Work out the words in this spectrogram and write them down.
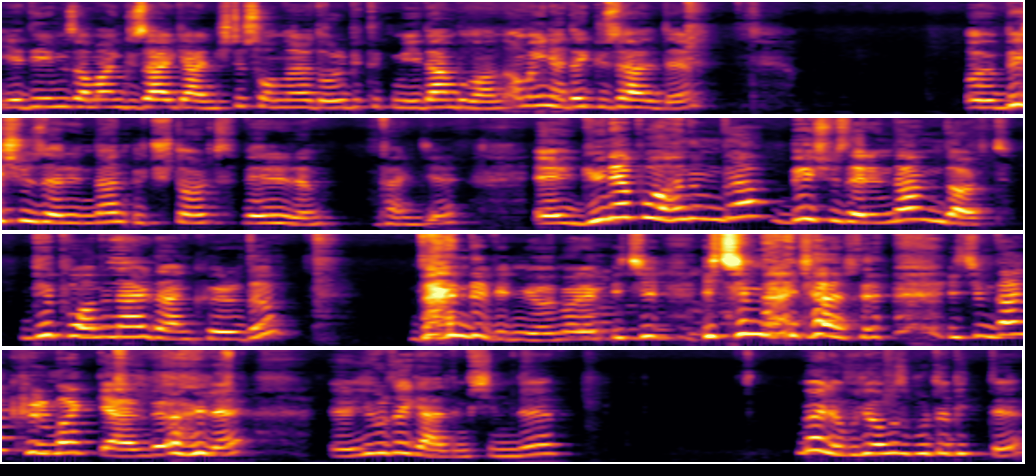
yediğim zaman güzel gelmişti. Sonlara doğru bir tık midem bulandı ama yine de güzeldi. 5 üzerinden 3-4 veririm bence. E, güne puanım da 5 üzerinden 4. Bir puanı nereden kırdım? Ben de bilmiyorum. Öyle içi, içimden geldi. İçimden kırmak geldi öyle. E, yurda geldim şimdi. Böyle vlogumuz burada bitti.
